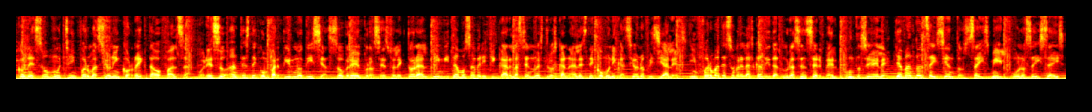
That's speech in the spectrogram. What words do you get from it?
y con eso mucha información incorrecta o falsa. Por eso, antes de compartir noticias sobre el proceso electoral, te invitamos a verificarlas en nuestros canales de comunicación oficiales. Infórmate sobre las candidaturas en cervel.cl, llamando al 600 166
